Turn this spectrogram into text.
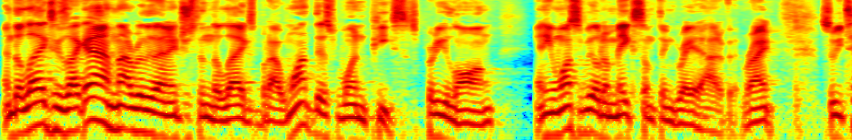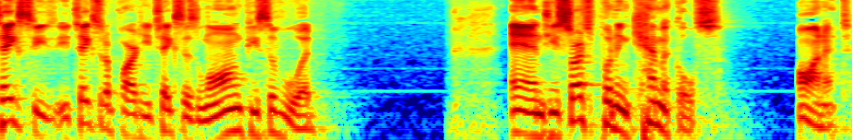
And the legs, he's like, ah, I'm not really that interested in the legs, but I want this one piece. It's pretty long. And he wants to be able to make something great out of it, right? So he takes, he, he takes it apart. He takes this long piece of wood and he starts putting chemicals on it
